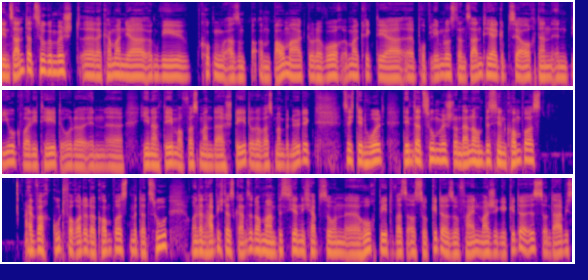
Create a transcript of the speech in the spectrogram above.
den Sand dazu gemischt. Äh, da kann man ja irgendwie gucken, also im Baumarkt oder wo auch immer, kriegt ihr ja äh, problemlos dann Sand her. Gibt es ja auch dann in Bio-Qualität oder in, äh, je nachdem, auf was man da steht oder was man benötigt, sich den holt, den dazu mischt und dann noch ein bisschen Kompost. Einfach gut verrotteter Kompost mit dazu und dann habe ich das Ganze noch mal ein bisschen, ich habe so ein äh, Hochbeet, was aus so Gitter, so feinmaschige Gitter ist und da habe ich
